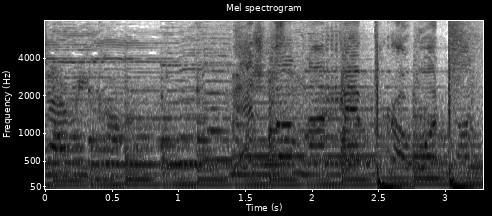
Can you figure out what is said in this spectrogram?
Jericho. Best on my reprobate.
